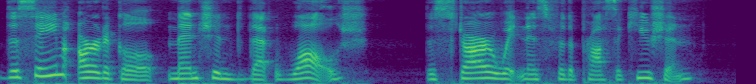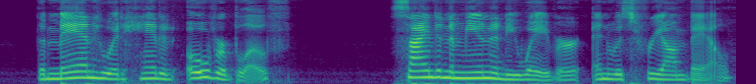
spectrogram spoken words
The same article mentioned that Walsh, the star witness for the prosecution, the man who had handed over Bloth, signed an immunity waiver and was free on bail.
